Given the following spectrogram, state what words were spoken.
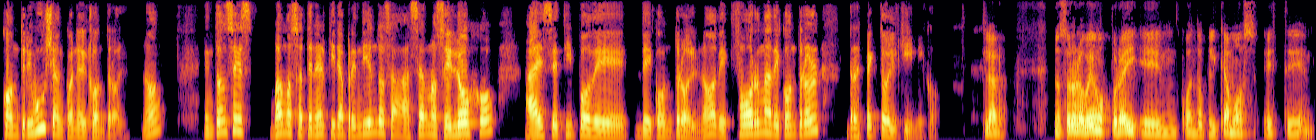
contribuyan con el control, ¿no? Entonces, vamos a tener que ir aprendiendo a hacernos el ojo a ese tipo de, control, ¿no? De forma de control respecto del químico. Claro. Nosotros lo vemos por ahí eh, cuando aplicamos este,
